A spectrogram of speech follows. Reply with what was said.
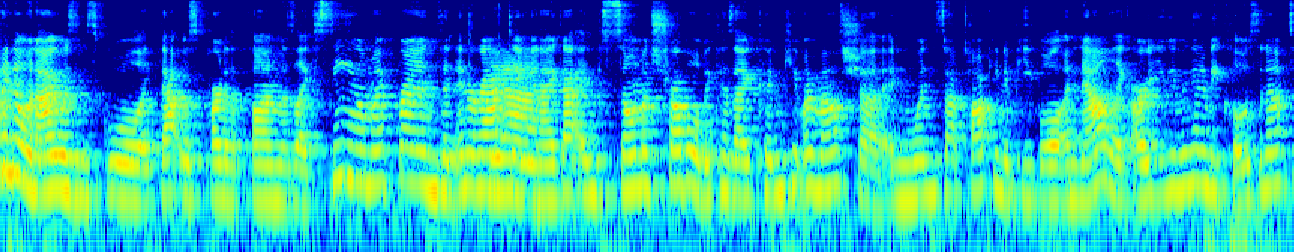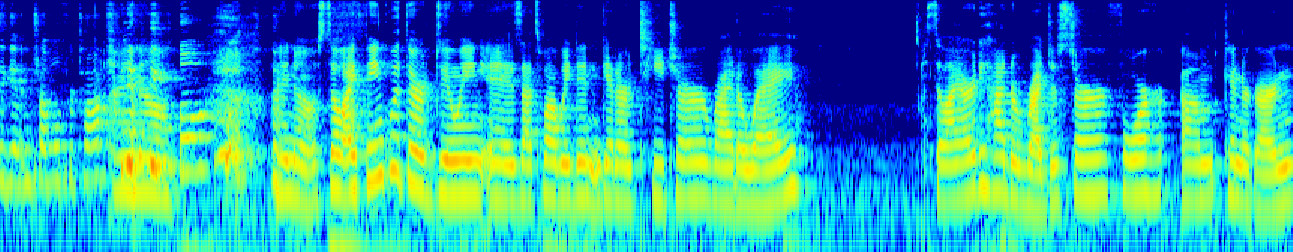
I know when I was in school, like that was part of the fun was like seeing all my friends and interacting Yeah. and I got in so much trouble because I couldn't keep my mouth shut and wouldn't stop talking to people. And now like are you even going to be close enough to get in trouble for talking I to know. people? I know. So I think what they're doing is that's why we didn't get our teacher right away. So I already had to register for um, kindergarten.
